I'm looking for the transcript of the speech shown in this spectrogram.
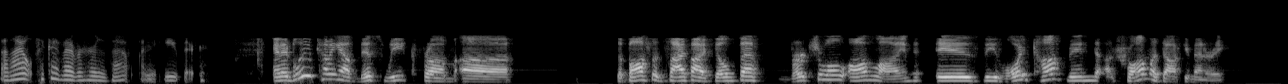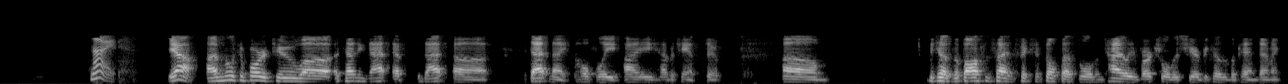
and I don't think I've ever heard of that one either. And I believe coming out this week from uh, the Boston Sci-Fi Film Fest virtual online is the Lloyd Kaufman Troma documentary. Nice. yeah, I'm looking forward to uh, attending that that uh, that night. Hopefully, I have a chance to, um, because the Boston Science Fiction Film Festival is entirely virtual this year because of the pandemic.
